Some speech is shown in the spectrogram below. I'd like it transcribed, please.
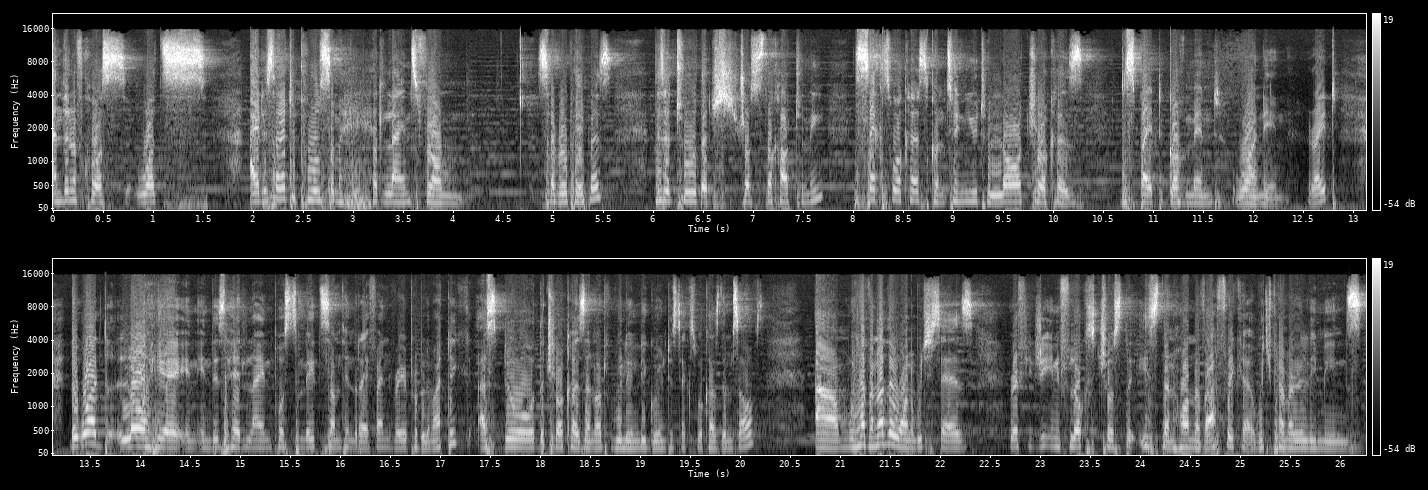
and then, of course, what's I decided to pull some headlines from several papers. This is a tool that just stuck out to me. Sex workers continue to law truckers despite government warning, right? The word law here in, in this headline postulates something that I find very problematic, as though the truckers are not willingly going to sex workers themselves. Um, we have another one which says refugee influx chose the eastern horn of Africa, which primarily means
